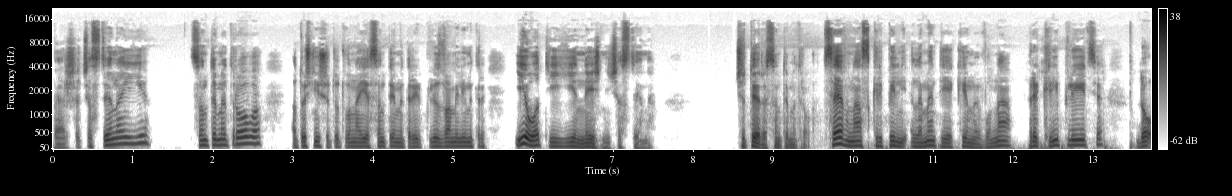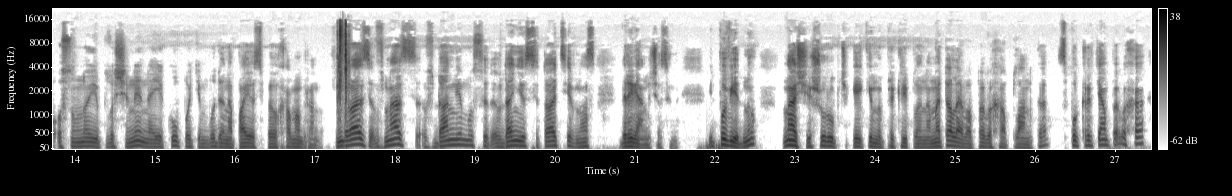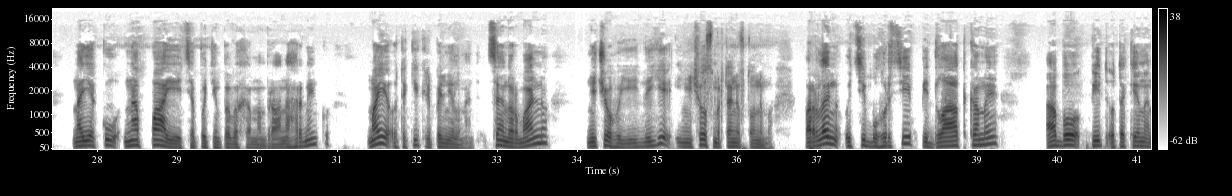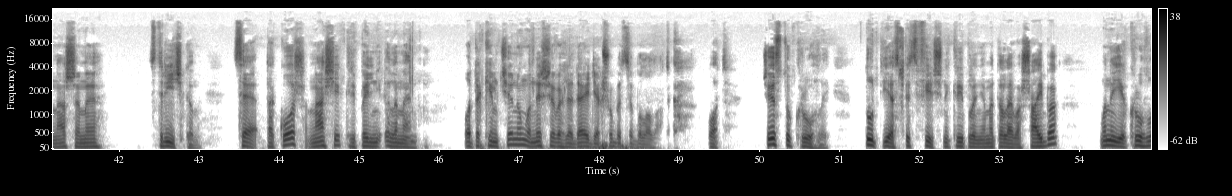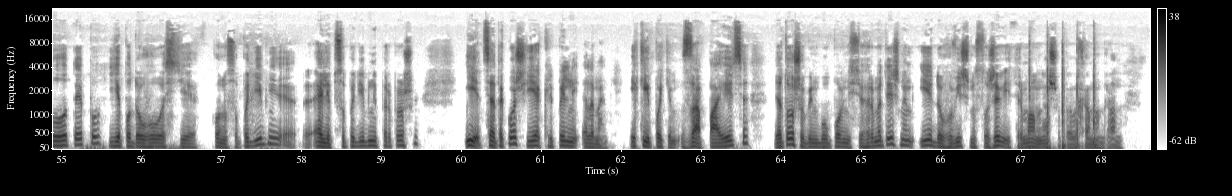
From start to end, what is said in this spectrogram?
Перша частина її сантиметрова, а точніше, тут вона є сантиметр плюс 2 мм. І от її нижня частина 4 см. Це в нас кріпильні елементи, якими вона прикріплюється до основної площини, на яку потім буде напаюватися ПВХ мембрана. Наразі в нас в, даному, в даній ситуації в нас дерев'яна частина. Відповідно, наші шурупчики, якими прикріплена металева ПВХ-планка з покриттям ПВХ, на яку напаюється потім ПВХ-мембрана гарненько, має отакі кріпильні елементи. Це нормально, нічого їй не є і нічого смертельного в тому нема. Паралельно оці бугорці під латками або під отакими нашими стрічками. Це також наші кріпильні елементи. Отаким чином вони ще виглядають, якщо би це була латка. От, чисто круглий. Тут є специфічне кріплення металева шайба. Вони є круглого типу, є по довгості конусоподібні, е, еліпсоподібні, перепрошую. І це також є кріпильний елемент, який потім запаюється для того, щоб він був повністю герметичним і довговічно служив і тримав нашу ПВХ-мембрану.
